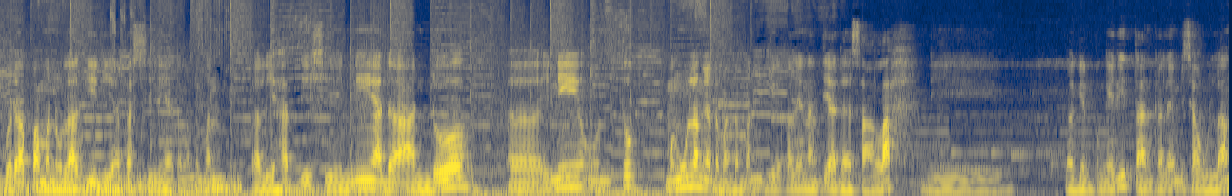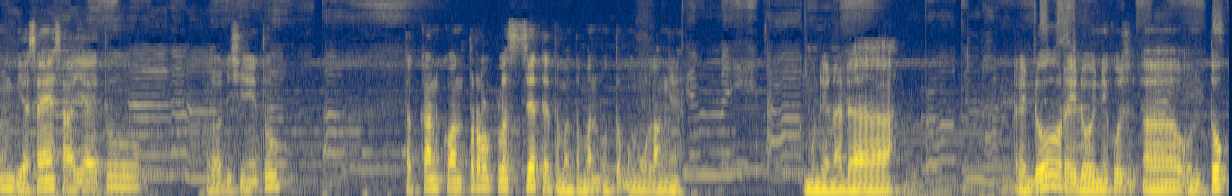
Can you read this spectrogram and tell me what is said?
beberapa menu lagi di atas sini ya teman-teman. Kita lihat di sini ada ando. Uh, ini untuk mengulang ya teman-teman. Jika kalian nanti ada salah di bagian pengeditan kalian bisa ulang. Biasanya saya itu kalau di sini tuh tekan Ctrl plus Z ya teman-teman untuk mengulangnya. Kemudian ada redo. Redo ini uh, untuk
